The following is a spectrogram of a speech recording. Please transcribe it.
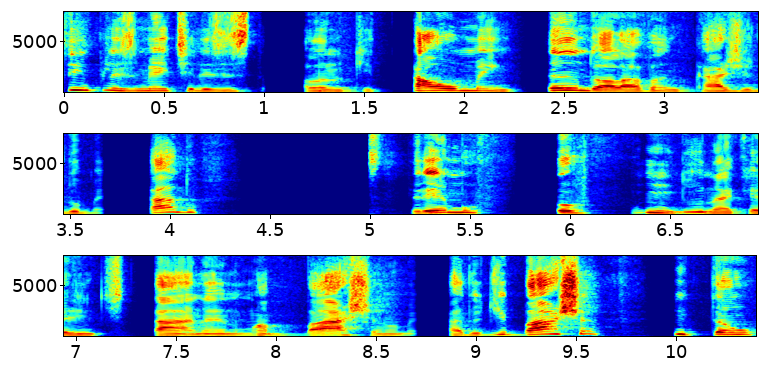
Simplesmente eles estão falando que está aumentando a alavancagem do mercado extremo profundo, né, que a gente está, né, numa baixa, no mercado de baixa. Então,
